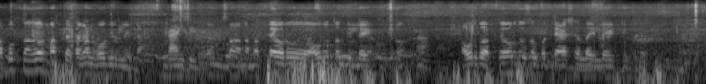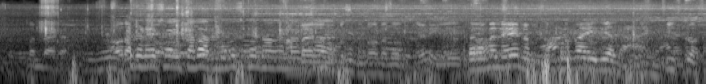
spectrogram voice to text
ಹಬ್ಬಕ್ಕೆ ತಂದವ್ರು ಮತ್ತೆ ತಗೊಂಡು ಹೋಗಿರ್ಲಿಲ್ಲ. ನಮ್ಮ ಅತ್ತೆ ಅವರು ಅವರು ತಂದು ಇಲ್ಲೇ ಇಟ್ಟಿದ್ರು. ಅವ್ರದ್ದು ಅತ್ತೆ ಅವ್ರದ್ದು ಸ್ವಲ್ಪ ಕ್ಯಾಶ್ ಎಲ್ಲ ಇಲ್ಲೇ ಇಟ್ಟಿದ್ರು. ಬಂದಾಗ. ಅವ್ರ ಗಣೇಶ ಆಯ್ತಲ್ಲ ಅದು ಮುಗಿಸ್ಕೊಂಡು ಹೋಗೋಣ ಹಬ್ಬ ಎಲ್ಲ ಮುಗಿಸ್ಕೊಂಡು ಹೋಗೋದು ಅಂತ ಹೇಳಿ. ಆಮೇಲೆ ನಮ್ಮ ಸಂಪ್ರದಾಯ ಇದೆಯಲ್ಲ ಇಷ್ಟು ಹೊಸ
